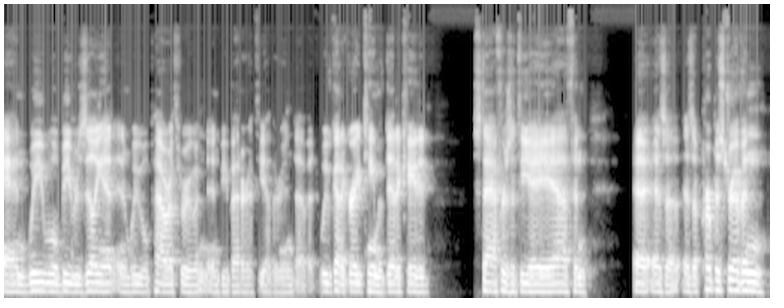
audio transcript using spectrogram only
and we will be resilient and we will power through and, and, be better at the other end of it. We've got a great team of dedicated staffers at the aaf and as a as a purpose driven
